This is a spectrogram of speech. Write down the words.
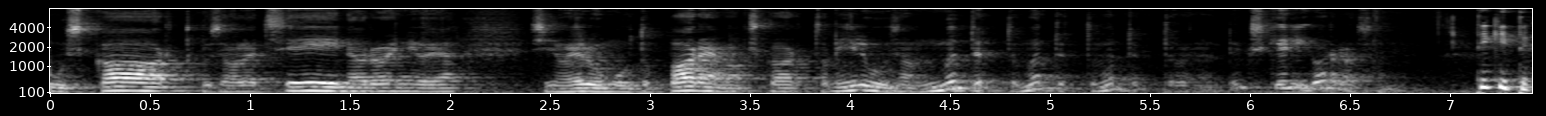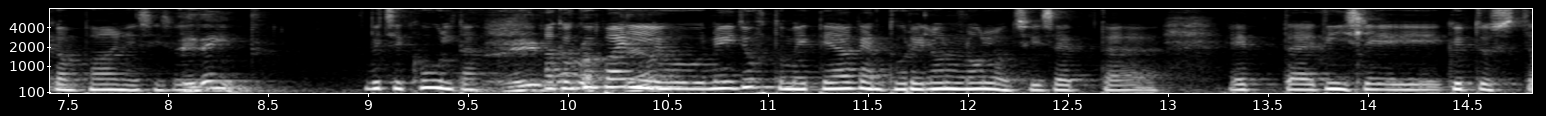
uus kaart, kui sa oled seenior on ju ja. sinu elu muutub paremaks, kaart on ilusam, mõttetu, mõttetu, mõttetu, üks kiri korras on. tegite kampaania siis ei teinud võtsid kuulda, aga kui palju jah. neid juhtumeid teie agentuuril on olnud siis, et, et diislikütust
